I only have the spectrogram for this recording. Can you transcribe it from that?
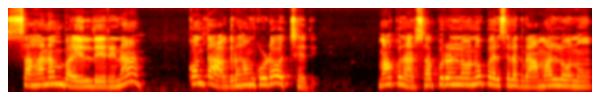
సహనం బయలుదేరిన కొంత ఆగ్రహం కూడా వచ్చేది. మాకు నర్సాపురంలోనూ పరిసర గ్రామాల్లోనూ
